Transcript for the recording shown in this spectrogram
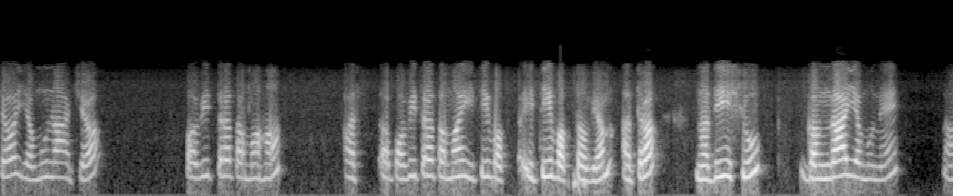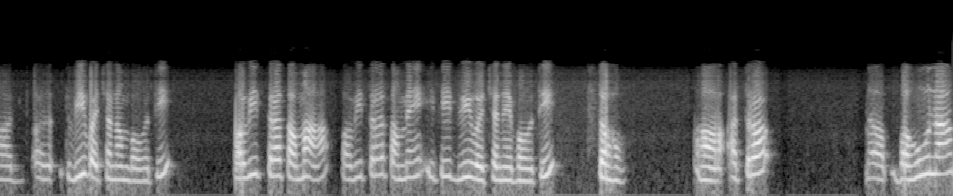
च, यमुना च पवित्रतमः अस्, पवित्रतम इति वक्, इति वक्तव्यम्। अत्र नदीषु गङ्गायमुने द्विवचनं भवति। पवित्रतमा, पवित्रतमे इति द्विवचने भवति स्तः। अत्र बहूनां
